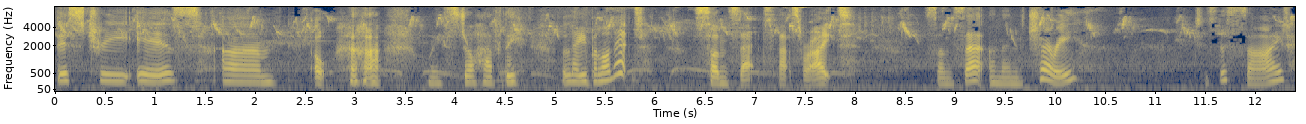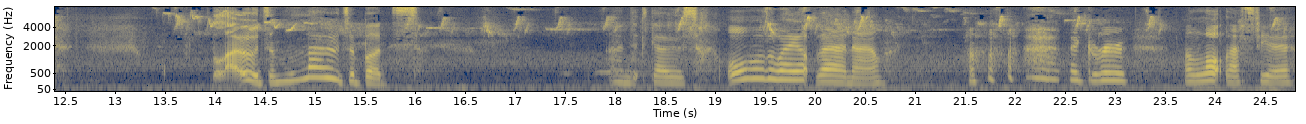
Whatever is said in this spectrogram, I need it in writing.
This tree is um, Oh, we still have the label on it. Sunset, that's right. Sunset, and then the cherry, which is this side. Loads and loads of buds. And it goes all the way up there now. it grew a lot last year.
